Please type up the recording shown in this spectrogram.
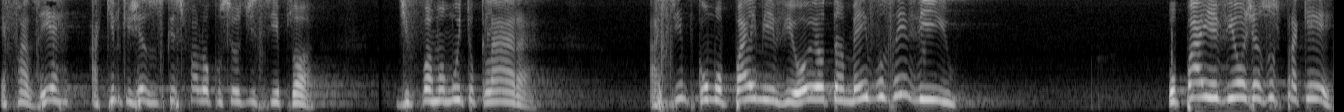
É fazer aquilo que Jesus Cristo falou com os seus discípulos, ó, de forma muito clara. Assim como o Pai me enviou, eu também vos envio. O Pai enviou Jesus para quê?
